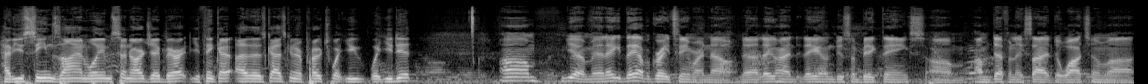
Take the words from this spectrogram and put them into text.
Have you seen Zion Williamson, R.J. Barrett? You think are those guys going to approach what you what you did? Um, yeah, man, they, they have a great team right now. They're, gonna they gonna do some big things. Um, I'm definitely excited to watch them. Uh,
